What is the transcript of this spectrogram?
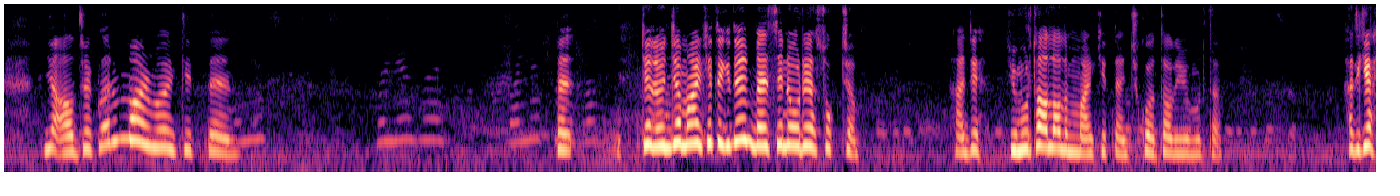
ya alacaklarım var marketten. Ben gel önce markete gidelim ben seni oraya sokacağım. Hadi yumurta alalım marketten çikolatalı yumurta. Hadi gel.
